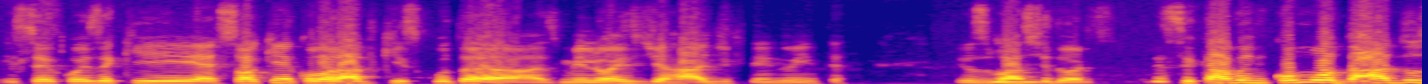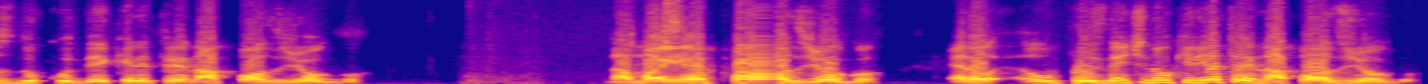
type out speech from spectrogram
Isso é coisa que é só quem é colorado que escuta as milhões de rádio que tem no Inter e os hum. bastidores. Eles ficavam incomodados do Cudê querer treinar pós-jogo. Na manhã pós-jogo. Era o presidente não queria treinar pós-jogo.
